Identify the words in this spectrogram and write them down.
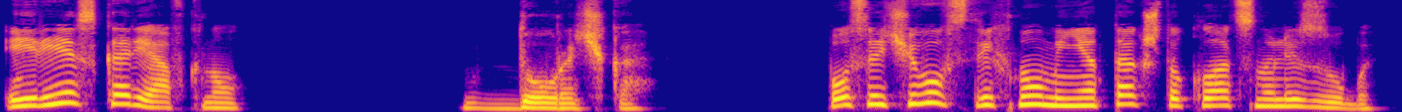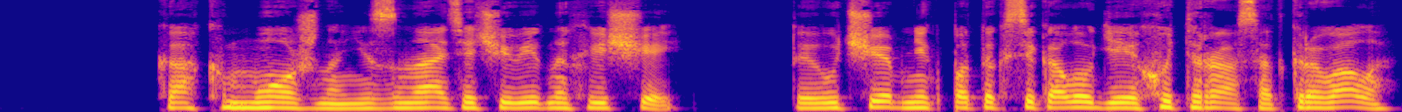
И резко рявкнул. «Дурочка!» После чего встряхнул меня так, что клацнули зубы. «Как можно не знать очевидных вещей? Ты учебник по токсикологии хоть раз открывала?»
